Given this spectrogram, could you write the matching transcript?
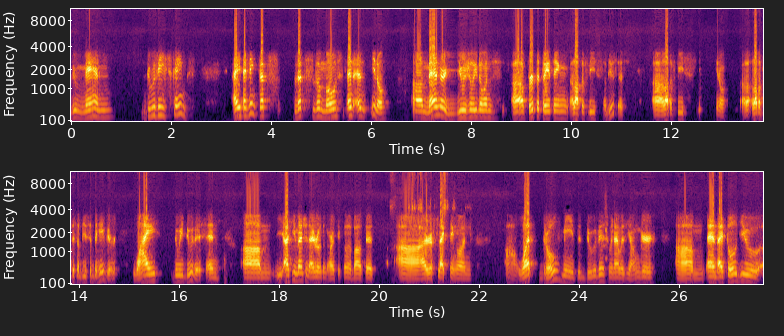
do men do these things? I, I think that's that's the most and and you know uh, men are usually the ones uh, perpetrating a lot of these abuses, uh, a lot of these you know a lot of this abusive behavior. Why do we do this? And um, as you mentioned, I wrote an article about it, uh, reflecting on uh, what drove me to do this when I was younger. Um, and I told you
